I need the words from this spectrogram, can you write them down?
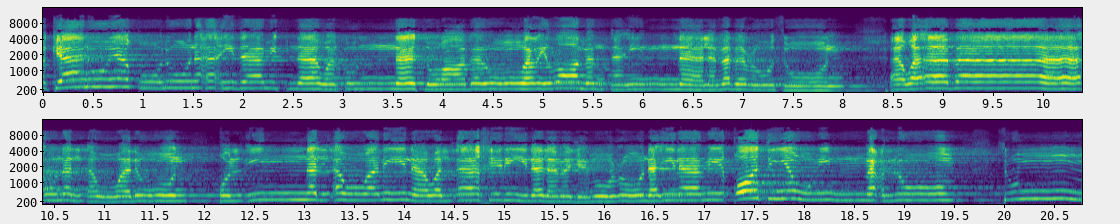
وكانوا يقولون أئذا متنا وكنا ترابا وعظاما أئنا لمبعوثون أوآباؤنا الأولون قل إن الأولين والآخرين لمجموعون إلى ميقات يوم معلوم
